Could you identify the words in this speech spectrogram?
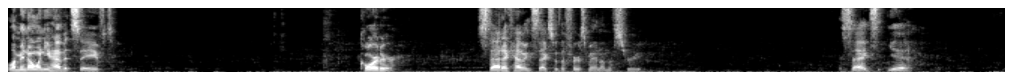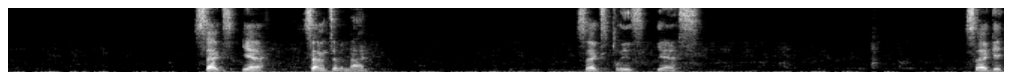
Let me know when you have it saved. Quarter. Static having sex with the first man on the street. Sex? Yeah. Sex? Yeah. 779. Sex, please. Yes. Seg?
